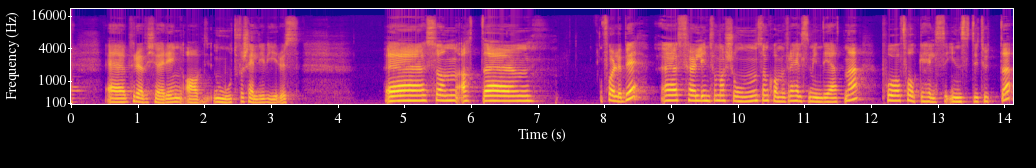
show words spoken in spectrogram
eh, prøvekjøring av, mot forskjellige virus. Eh, sånn at eh, foreløpig eh, følg informasjonen som kommer fra helsemyndighetene på Folkehelseinstituttet.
